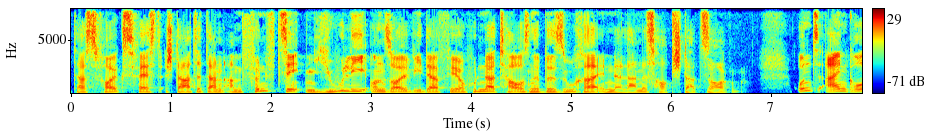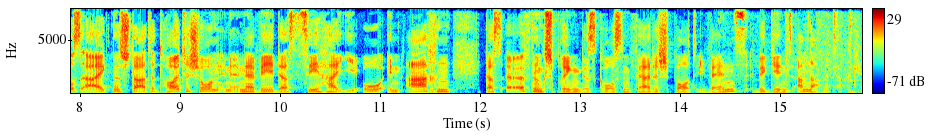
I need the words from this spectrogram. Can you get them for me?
Das Volksfest startet dann am 15. Juli und soll wieder für Hunderttausende Besucher in der Landeshauptstadt sorgen. Und ein Großereignis startet heute schon in NRW, das CHIO in Aachen. Das Eröffnungsspringen des großen Pferdesport-Events beginnt am Nachmittag.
